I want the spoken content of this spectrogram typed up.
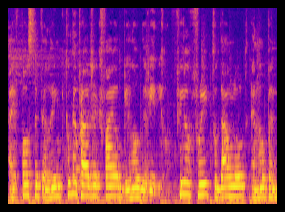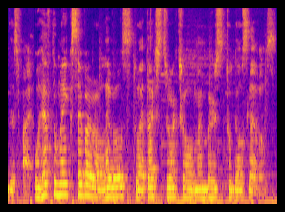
I've posted a link to the project file below the video. Feel free to download and open this file. We have to make several levels to attach structural members to those levels.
